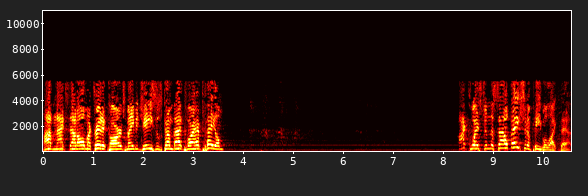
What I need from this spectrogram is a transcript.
I've maxed out all my credit cards. Maybe Jesus will come back before I have to pay them. I question the salvation of people like that.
